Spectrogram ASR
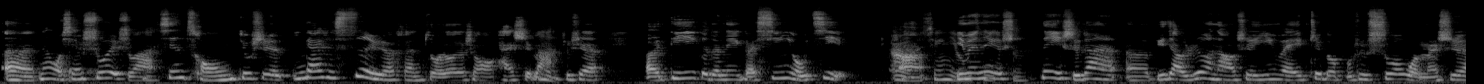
嗯，那我先说一说啊，先从就是应该是四月份左右的时候开始吧，就是呃第一个的那个《新游记》。啊，因为那个时那一时段，呃，比较热闹，是因为这个不是说我们是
